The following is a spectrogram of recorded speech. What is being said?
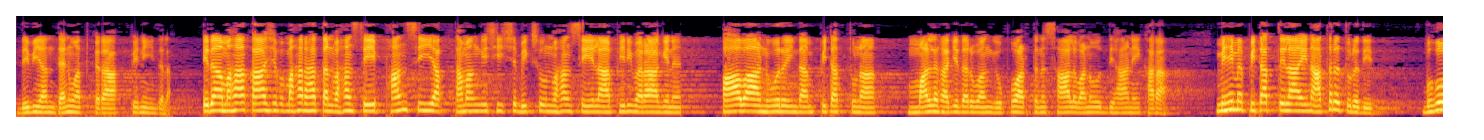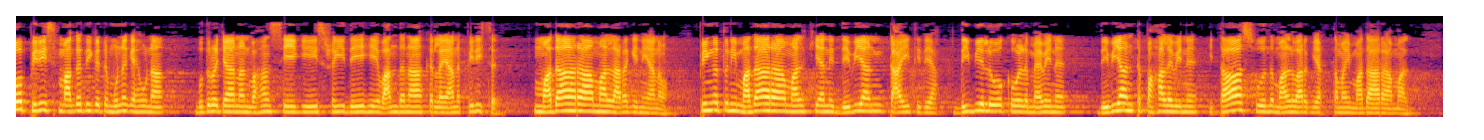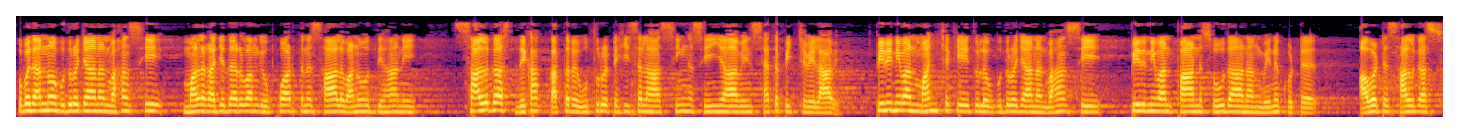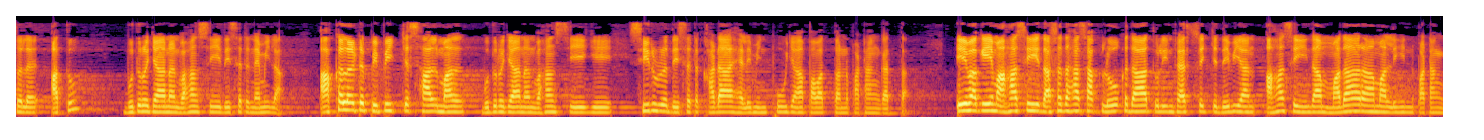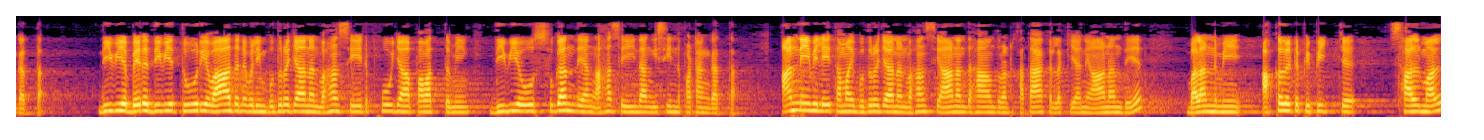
දෙවියන් දැනුවත් කරා පෙනී ඉඳලා. එදා මහා කාශ්‍යප මහරහතන් වහන්සේ 500ක් තමන්ගේ ශිෂ්‍ය භික්ෂූන් වහන්සේලා පිරිවරාගෙන පාවා නුවර ඉඳන් පිටත් වුණා මල්ල රජදරුවන්ගේ උපවර්තන ශාල වනෝද්‍යානයේ කරා. මෙහෙම පිටත් වෙලා එන අතරතුරදීත් බොහෝ පිරිස් මගදිගට මුණ ගැහුණා බුදුරජාණන් වහන්සේගේ ශ්‍රී දේහයේ වන්දනා කරලා යන පිරිස මදාරා මල් අරගෙන යනවා. පිංහතුනි මදාරා මල් කියන්නේ දෙවියන්ට අයිති දෙයක්. දිව්‍ය ලෝකවල මැවෙන දෙවියන්ට පහළ වෙන ඊතා සුවඳ මල් වර්ගයක් තමයි මදාරා මල්. ඔබ දන්නවා බුදුරජාණන් වහන්සේ මල රජදරුවන්ගේ උපවර්තන ශාල වනෝද්‍යානයේ සල්ගස් දෙකක් අතර උතුරට හිසලා සිංහ සීයාවෙන් සැතපිච්ච වෙලාවේ පිරිනිවන් මංචකයේ තුල බුදුරජාණන් වහන්සේ පිරිනිවන් පාන සූදානම් වෙනකොට අවට සල්ගස්වල අතු බුදුරජාණන් වහන්සේ දෙසට නැමිලා අකලට පිපිච්ච සල්මල් බුදුරජාණන් වහන්සේගේ සිරුර දෙසට කඩා හැලමින් පූජා පවත්වන්න පටන් ගත්තා. ඒ වගේම අහසේ දසදහසක් ලෝකධාතුලින් රැස්වෙච්ච දෙවියන් අහසේ ඉඳම් මදාරාමල් ලිහින්න පටන් ගත්තා. දිවිය බෙර දිවිය තූරිය වාදනවලින් බුදුරජාණන් වහන්සේට පූජා පවත්වමින් දිවිය වූ සුගන්ධයන් අහසේ ඉඳං ඉසින්න පටන් ගත්තා. අන්නේ වෙලේ තමයි බුදුරජාණන් වහන්සේ ආනන්ද හාමුදුරන්ට කතා කරලා කියන්නේ ආනන්දය බලන්න මේ අකලට පිපිච්ච සල්මල්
